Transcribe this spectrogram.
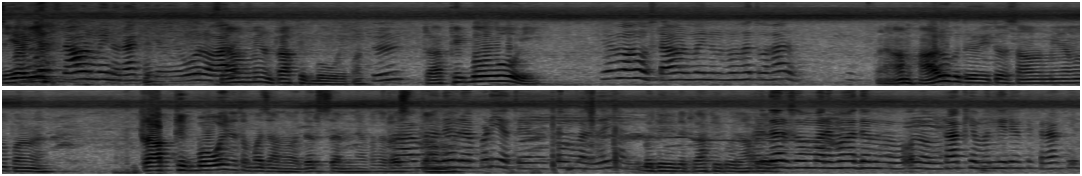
જઈ આવીએ. શ્રાવણ મહિનો રાખી દેવાય ઓરો શ્રાવણ મહિનો ટ્રાફિક બહુ હોય પણ. ટ્રાફિક બહુ હોય. એમાં હું શ્રાવણ મહિનાનું મહત્વ સારું પણ આમ સારું બધું એ તો શ્રાવણ મહિનામાં પણ ટ્રાફિક બહુ હોય ને તો મજા ન આવે દર્શન ને પાછા રસ્તા નેવરા પડીએ તો સોમવારે લઈ આવીએ. બધી રીતે ટ્રાફિક હોય આપણે દર સોમવારે મહાદેવ ઓલો રાખીએ મંદિરે કે રાખીએ.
